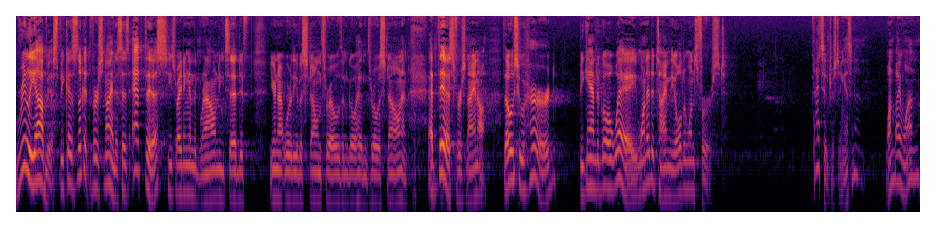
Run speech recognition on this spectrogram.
really obvious because look at verse 9. It says, At this, he's writing in the ground, he said, If you're not worthy of a stone throw, then go ahead and throw a stone. And at this, verse 9, ah, those who heard began to go away one at a time, the older ones first. That's interesting, isn't it? One by one,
